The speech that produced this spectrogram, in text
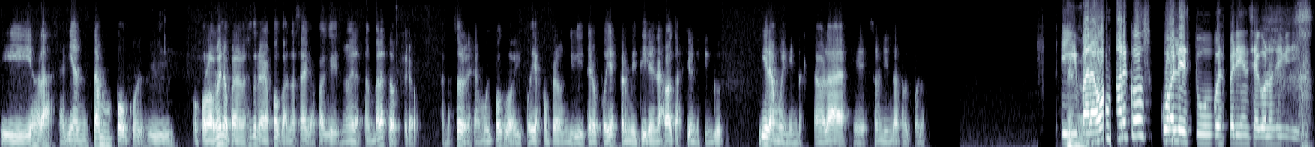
Y es verdad, salían tan pocos los DVDs. O por lo menos para nosotros era poco, no sé, capaz que no era tan barato, pero a nosotros era muy poco y podías comprar un DVD, te lo podías permitir en las vacaciones incluso. Y era muy lindo, la verdad son lindos recuerdos. Y para vos, Marcos, ¿cuál es tu experiencia con los DVDs?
